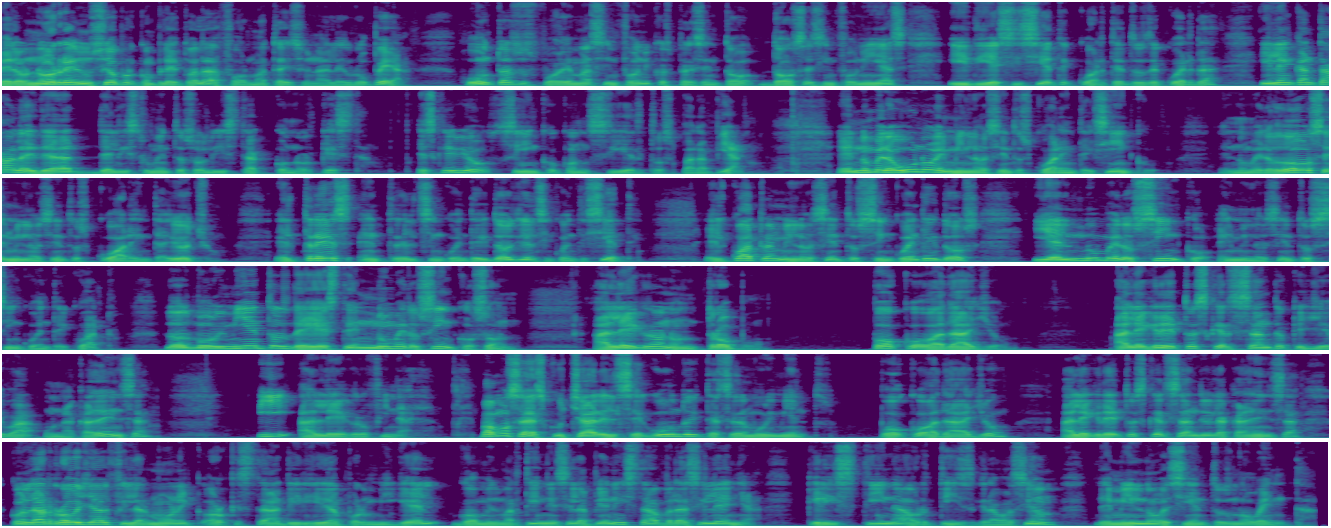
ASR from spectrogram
pero no renunció por completo a la forma tradicional europea. Junto a sus poemas sinfónicos presentó 12 sinfonías y 17 cuartetos de cuerda y le encantaba la idea del instrumento solista con orquesta. Escribió cinco conciertos para piano. El número 1 en 1945, el número 2 en 1948, el 3 entre el 52 y el 57, el 4 en 1952 y el número 5 en 1954. Los movimientos de este número 5 son Allegro non troppo, Poco adagio, Allegretto scherzando que lleva una cadenza y Allegro final. Vamos a escuchar el segundo y tercer movimiento, Poco adagio, Allegretto scherzando y la cadenza, con la Royal Philharmonic Orchestra dirigida por Miguel Gómez Martínez y la pianista brasileña Cristina Ortiz, grabación de 1990.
